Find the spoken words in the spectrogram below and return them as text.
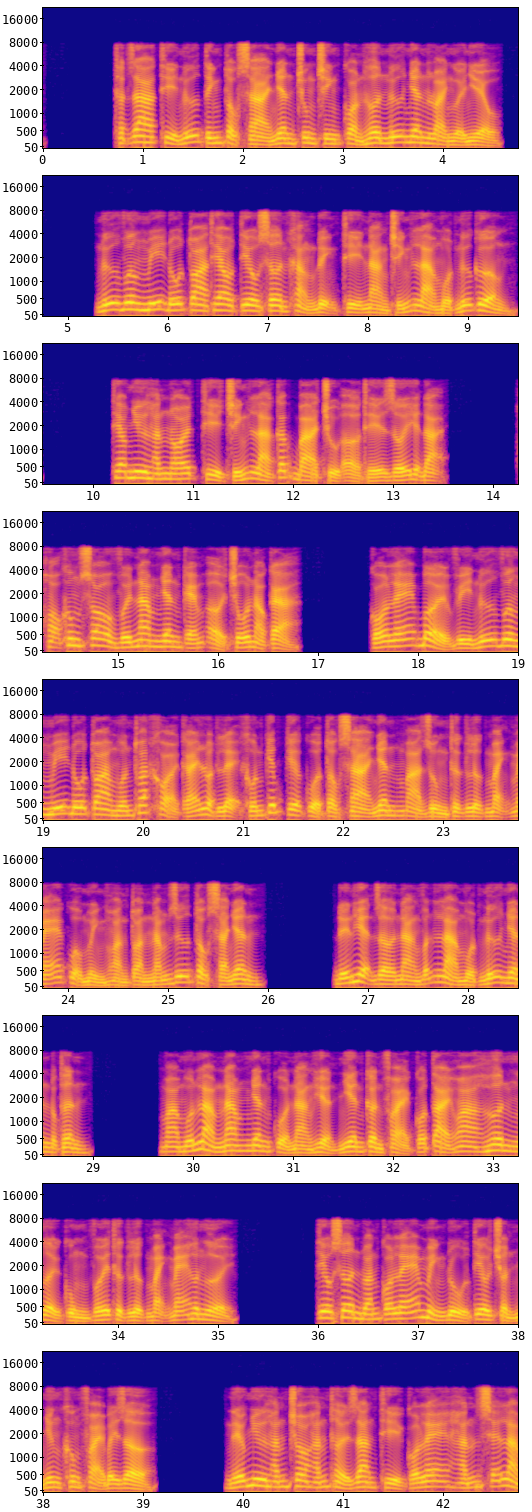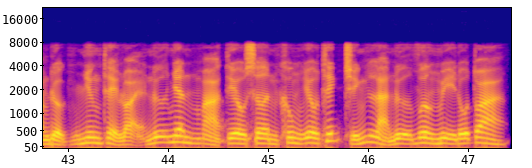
Thật ra thì nữ tính tộc xà nhân trung trinh còn hơn nữ nhân loài người nhiều. Nữ vương Mỹ Đỗ Toa theo Tiêu Sơn khẳng định thì nàng chính là một nữ cường. Theo như hắn nói thì chính là các bà chủ ở thế giới hiện đại. Họ không so với nam nhân kém ở chỗ nào cả. Có lẽ bởi vì nữ vương Mỹ Đỗ Toa muốn thoát khỏi cái luật lệ khốn kiếp kia của tộc xà nhân mà dùng thực lực mạnh mẽ của mình hoàn toàn nắm giữ tộc xà nhân. Đến hiện giờ nàng vẫn là một nữ nhân độc thân mà muốn làm nam nhân của nàng hiển nhiên cần phải có tài hoa hơn người cùng với thực lực mạnh mẽ hơn người tiêu sơn đoán có lẽ mình đủ tiêu chuẩn nhưng không phải bây giờ nếu như hắn cho hắn thời gian thì có lẽ hắn sẽ làm được, nhưng thể loại nữ nhân mà tiêu sơn không yêu thích chính là nữ vương mỹ đỗ toa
